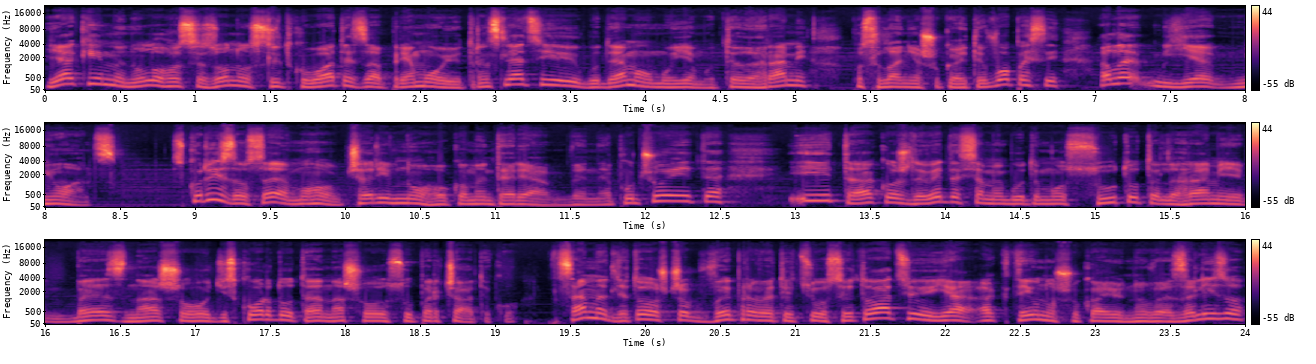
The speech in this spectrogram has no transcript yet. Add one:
Як і минулого сезону слідкувати за прямою трансляцією будемо у моєму телеграмі. Посилання шукайте в описі, але є нюанс. Скоріше за все, мого чарівного коментаря ви не почуєте, і також дивитися ми будемо суто в телеграмі без нашого Діскорду та нашого суперчатику. Саме для того, щоб виправити цю ситуацію, я активно шукаю нове залізо.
